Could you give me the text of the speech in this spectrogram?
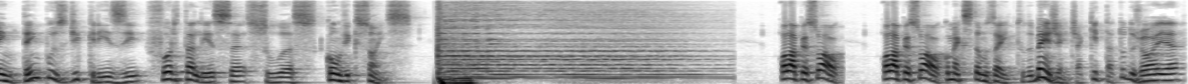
Em tempos de crise, fortaleça suas convicções. Olá, pessoal! Olá, pessoal! Como é que estamos aí? Tudo bem, gente? Aqui tá tudo jóia.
